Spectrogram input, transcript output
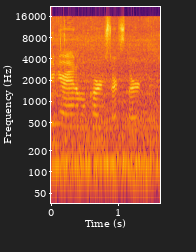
Junior Animal Carter starts third.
